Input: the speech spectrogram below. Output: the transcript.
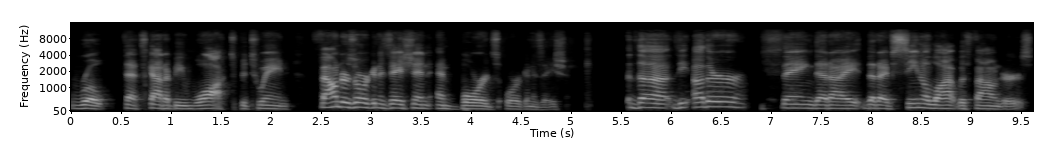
rope that's got to be walked between founders organization and boards organization. The the other thing that I that I've seen a lot with founders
